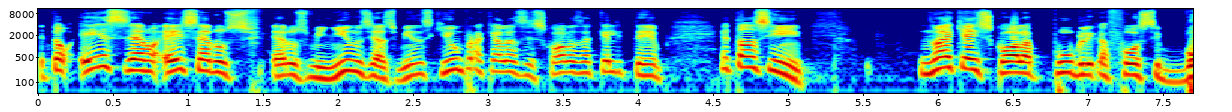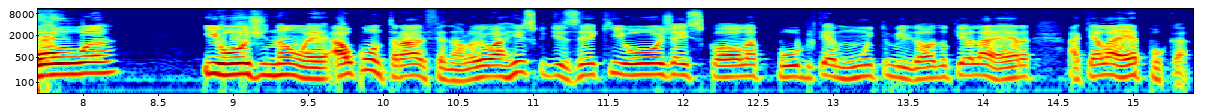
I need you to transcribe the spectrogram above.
Então, esses eram, esses eram, os, eram os meninos e as meninas que iam para aquelas escolas naquele tempo. Então, assim, não é que a escola pública fosse boa e hoje não é. Ao contrário, Fernando, eu arrisco dizer que hoje a escola pública é muito melhor do que ela era naquela época.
